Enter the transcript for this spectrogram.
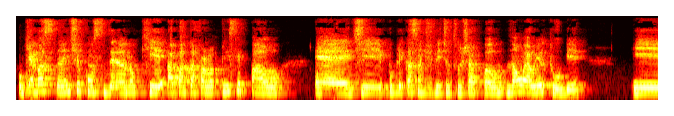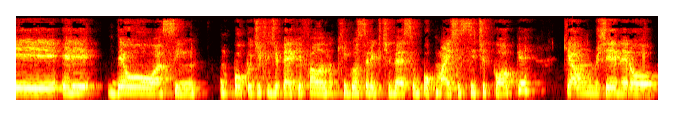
o que é bastante considerando que a plataforma principal é, de publicação de vídeos no Japão não é o YouTube. E ele deu, assim, um pouco de feedback falando que gostaria que tivesse um pouco mais de city pop, que é um gênero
